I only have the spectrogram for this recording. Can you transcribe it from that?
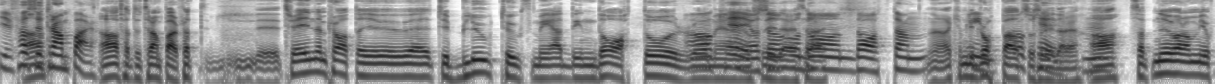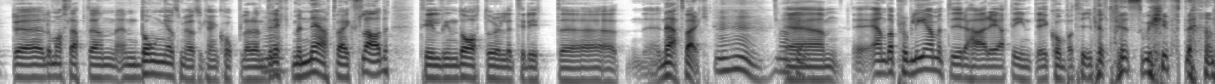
Nej, fast Ja. du trampar. Ja, för att du trampar. För att eh, trainern pratar ju eh, typ bluetooth med din dator och, Ja, med, Okej, och och, så så, vidare. och sådär. då datan... Ja, det kan bli in- dropouts och så okej, vidare. mm. Ja, så att nu har de gjort, eh, de har släppt en, en dongel som gör att du kan koppla den direkt med nätverksladd till din dator eller till ditt eh, nätverk. Mhm, okej. Eh, enda problemet i det här är att det inte är kompatibelt med Swift än.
